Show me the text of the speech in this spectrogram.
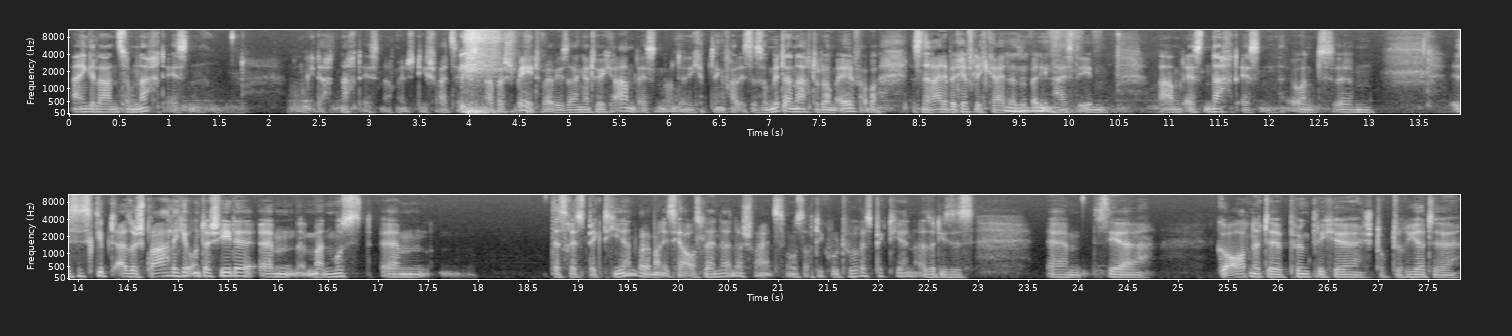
eingeladen zum Nachtessen. Und gedacht, Nachtessen, ach Mensch, die Schweizer essen aber spät, weil wir sagen natürlich Abendessen. Und ich habe dann gefragt, ist das um Mitternacht oder um elf? Aber das ist eine reine Begrifflichkeit. Also Berlin heißt eben Abendessen, Nachtessen. Und ähm, es, es gibt also sprachliche Unterschiede. Ähm, man muss ähm, das respektieren, weil man ist ja Ausländer in der Schweiz. Man muss auch die Kultur respektieren. Also dieses ähm, sehr geordnete, pünktliche, strukturierte,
